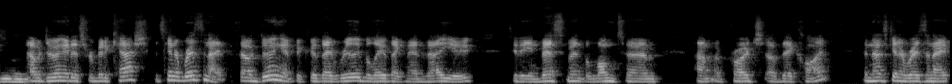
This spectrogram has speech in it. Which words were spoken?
Mm. They were doing it just for a bit of cash, it's going to resonate. If they were doing it because they really believe they can add value to the investment, the long term um, approach of their client, then that's going to resonate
